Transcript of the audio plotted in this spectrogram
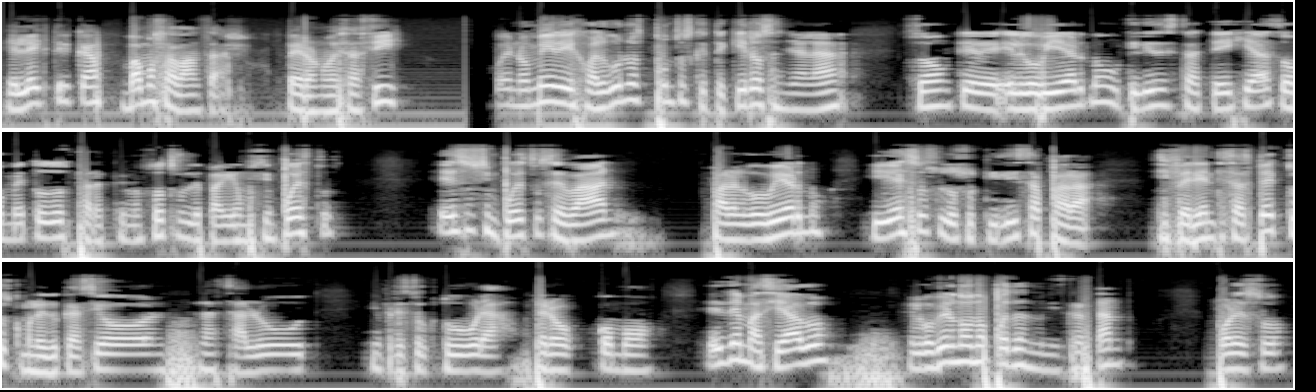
eléctrica vamos a avanzar. Pero no es así. Bueno, mire, hijo, algunos puntos que te quiero señalar son que el gobierno utiliza estrategias o métodos para que nosotros le paguemos impuestos. Esos impuestos se van para el gobierno y esos los utiliza para diferentes aspectos como la educación, la salud, infraestructura, pero como es demasiado, el gobierno no puede administrar tanto. Por eso,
